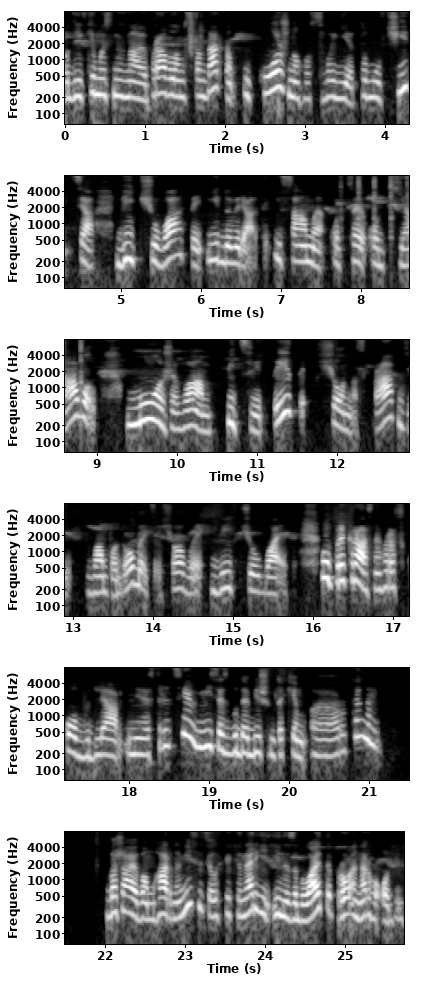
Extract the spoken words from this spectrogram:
під якимось не знаю правилам, стандартам. У кожного своє. Тому вчіться відчувати і довіряти. І саме оцей от дьявол може вам підсвітити, що насправді вам подобається, що ви відчуваєте. Ну, прекрасний гороскоп для е, стрільців. Місяць буде більшим таким рутинним. Бажаю вам гарного місяця, легких енергій і не забувайте про енергообмін.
